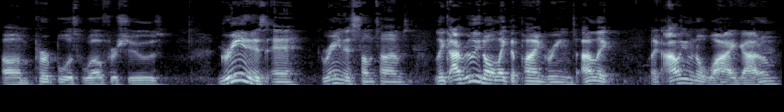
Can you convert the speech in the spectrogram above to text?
um, purple as well for shoes. Green is eh. Green is sometimes, like, I really don't like the pine greens. I like, like, I don't even know why I got them.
